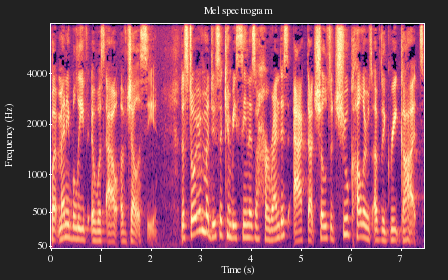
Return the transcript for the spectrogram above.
but many believe it was out of jealousy. The story of Medusa can be seen as a horrendous act that shows the true colors of the Greek gods.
